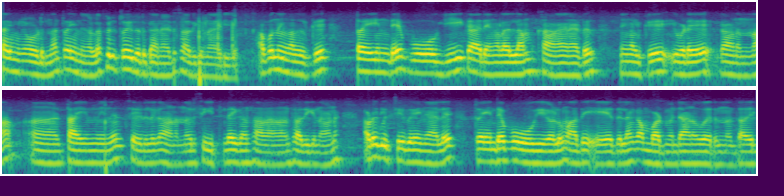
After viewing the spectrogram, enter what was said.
ടൈമിൽ ഓടുന്ന ട്രെയിനുകളെ ഫിൽട്ടർ ചെയ്തെടുക്കാനായിട്ട് സാധിക്കുന്നതായിരിക്കും. അപ്പോൾ നിങ്ങൾക്ക് ട്രെയിനിന്റെ ബോഗി കാര്യങ്ങളെല്ലാം കാണാനായിട്ട് നിങ്ങൾക്ക് ഇവിടെ കാണുന്ന ടൈമിന് സൈഡിൽ കാണുന്ന ഒരു സീറ്റിന്റെ ഐക്കൺ കാണാൻ സാധിക്കുന്നതാണ്. അവിടെ ക്ലിക്ക് ചെയ്ത് കഴിഞ്ഞാൽ ട്രെയിനിന്റെ ബോഗികളും അത് ഏതെല്ലാം കമ്പാർട്ട്മെന്റാണ് വരുന്നത് അതിൽ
